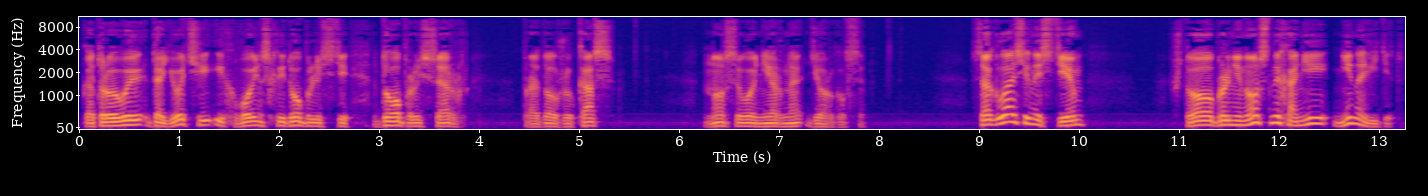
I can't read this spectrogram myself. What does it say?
которую вы даете их воинской доблести, добрый сэр, — продолжил Касс. Нос его нервно дергался. Согласен и с тем, что броненосных они ненавидят.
